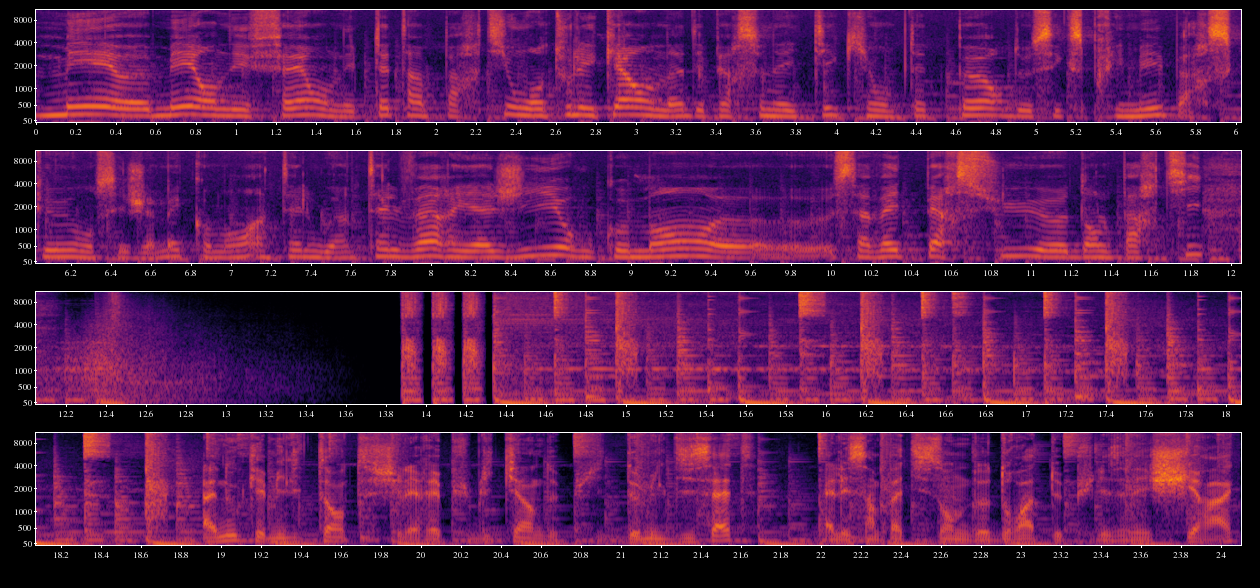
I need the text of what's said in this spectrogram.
Mais, euh, mais en effet, on est peut-être un parti, ou en tous les cas, on a des personnalités qui ont peut-être peur de s'exprimer parce qu'on ne sait jamais comment un tel ou un tel va réagir ou comment euh, ça va être perçu euh, dans le parti. Anouk est militante chez les Républicains depuis 2017. Elle est sympathisante de droite depuis les années Chirac.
